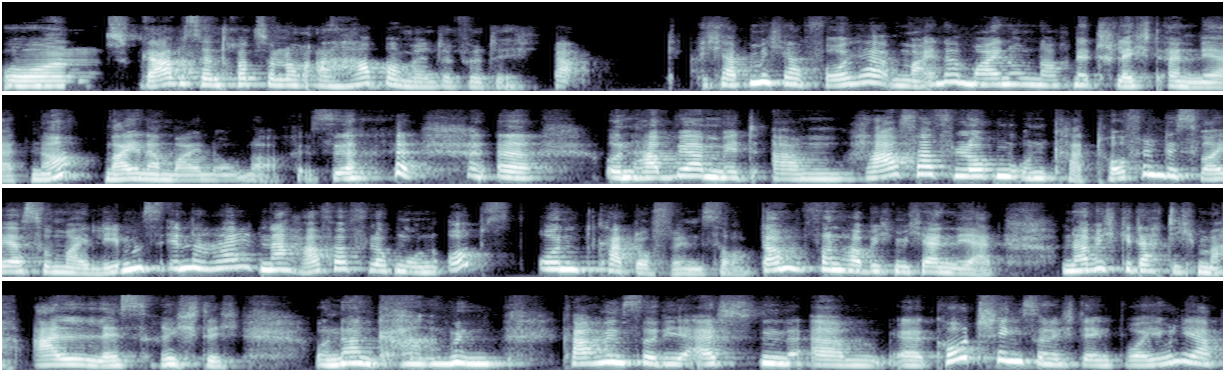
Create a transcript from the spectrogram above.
Mhm. Und gab es denn trotzdem noch Aha-Momente für dich? Ja, ich habe mich ja vorher meiner Meinung nach nicht schlecht ernährt, ne? Meiner Meinung nach ist ja. Äh, und habe ja mit ähm, Haferflocken und Kartoffeln, das war ja so mein Lebensinhalt, ne? Haferflocken und Obst und Kartoffeln. So, davon habe ich mich ernährt. Und habe ich gedacht, ich mache alles richtig. Und dann kamen, kamen so die ersten ähm, äh, Coachings und ich denke, boah, Julia,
